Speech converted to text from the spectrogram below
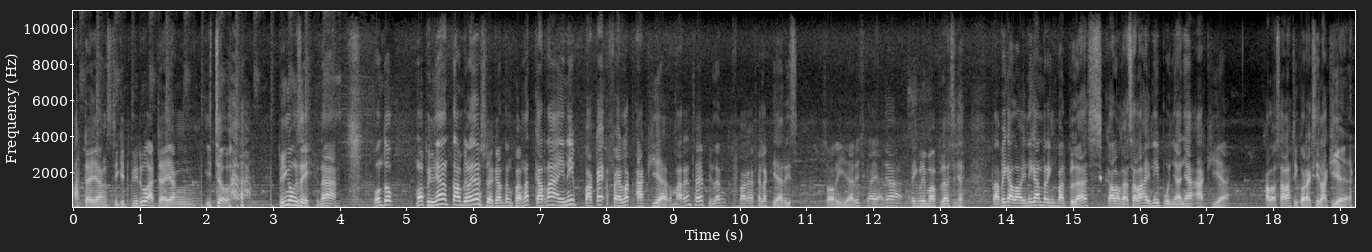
ada yang sedikit biru ada yang hijau. Bingung sih. Nah untuk mobilnya tampilannya sudah ganteng banget karena ini pakai velg Agia. Kemarin saya bilang pakai velg Yaris. Sorry Yaris kayaknya ring 15 ya. Tapi kalau ini kan ring 14 kalau nggak salah ini punyanya Agia. Kalau salah dikoreksi lagi ya.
